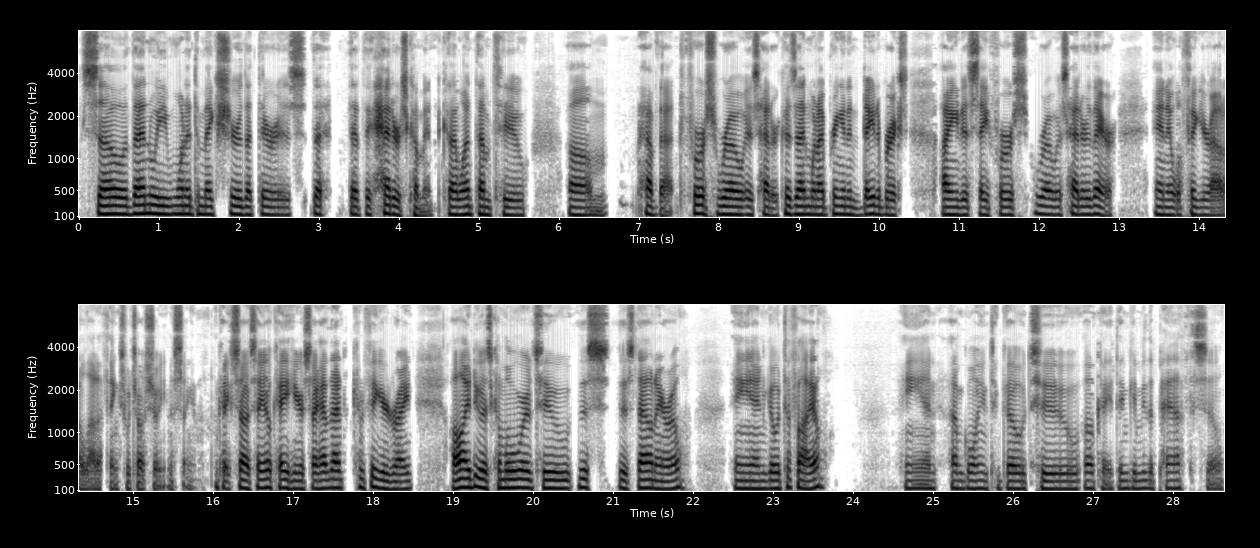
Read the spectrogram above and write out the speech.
So then we wanted to make sure that there is that that the headers come in because I want them to um, have that first row is header because then when I bring it into Databricks, I can just say first row is header there and it will figure out a lot of things, which I'll show you in a second. Okay, so I say, okay, here, so I have that configured right. All I do is come over to this, this down arrow and go to File. And I'm going to go to, okay, it didn't give me the path, so,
